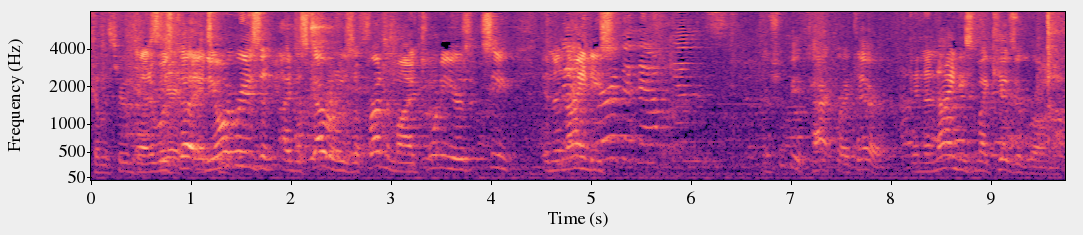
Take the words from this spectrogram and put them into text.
coming through. and it was that- good. And the cool. only reason I discovered it was a friend of mine, 20 years. See, in the 90s, there should be a pack right there. In the 90s, my kids are growing up,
